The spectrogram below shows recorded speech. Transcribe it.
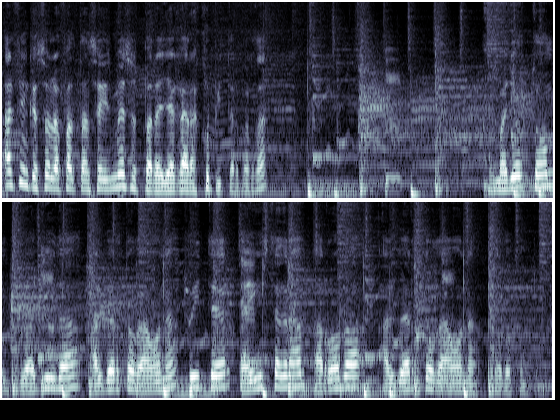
al fin que solo faltan seis meses para llegar a Júpiter, ¿verdad? El mayor Tom lo ayuda Alberto Gaona, Twitter e Instagram, arroba Alberto Gaona, todo junto.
